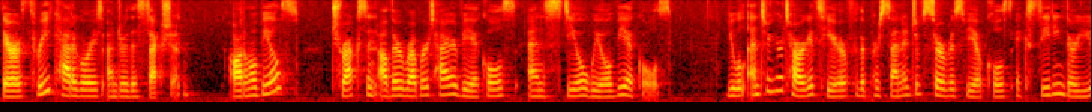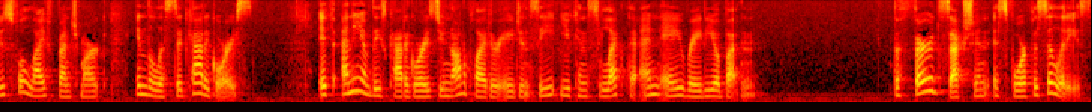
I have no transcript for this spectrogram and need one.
There are three categories under this section automobiles, trucks and other rubber tire vehicles, and steel wheel vehicles. You will enter your targets here for the percentage of service vehicles exceeding their useful life benchmark in the listed categories. If any of these categories do not apply to your agency, you can select the NA radio button. The third section is for facilities.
